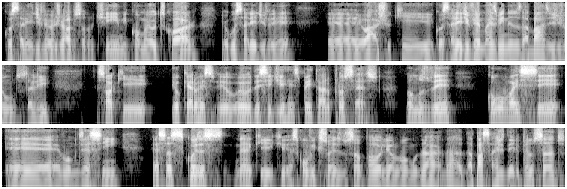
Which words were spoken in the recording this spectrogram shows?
gostaria de ver o Jobson no time, como eu discordo, eu gostaria de ver. É, eu acho que gostaria de ver mais meninos da base juntos ali. Só que eu quero eu, eu decidi respeitar o processo. Vamos ver como vai ser, é, vamos dizer assim, essas coisas, né, que, que as convicções do São Paulo ao longo da, da, da passagem dele pelo Santos.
